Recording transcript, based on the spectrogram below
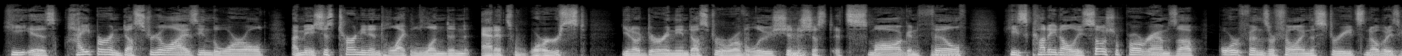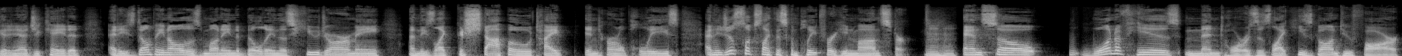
He is hyper industrializing the world. I mean, it's just turning into like London at its worst. You know, during the Industrial Revolution, it's just it's smog and mm-hmm. filth. He's cutting all these social programs up. Orphans are filling the streets. Nobody's getting educated. And he's dumping all his money into building this huge army and these like Gestapo type internal police. And he just looks like this complete freaking monster. Mm-hmm. And so one of his mentors is like, he's gone too far.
